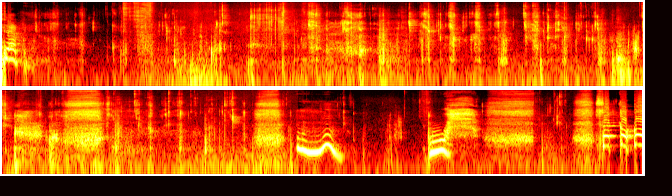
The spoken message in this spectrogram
แซ่บว้าวสดโกโก้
